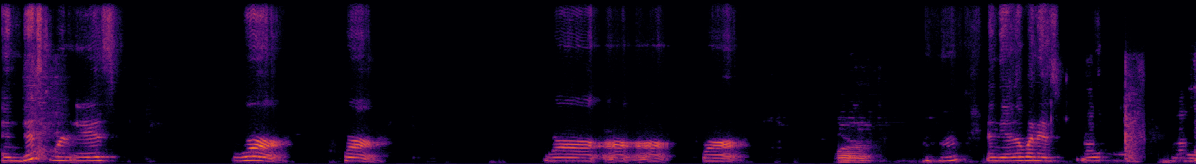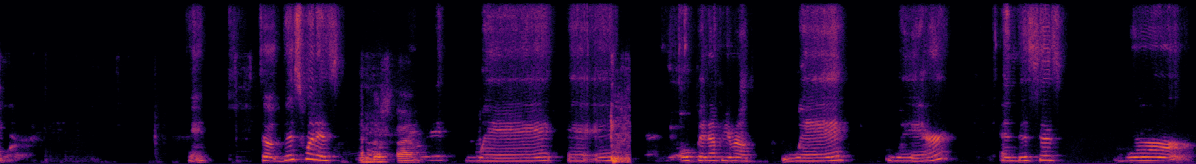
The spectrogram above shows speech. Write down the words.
And this one is were, were, were, er, er, were. Were. Mhm. And the other one is war, war. Okay, so this one is Understand. where, eh, eh, you open up your mouth, where, where, and this is were,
